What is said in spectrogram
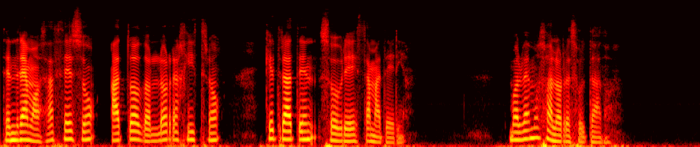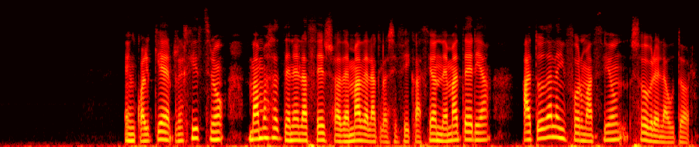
tendremos acceso a todos los registros que traten sobre esta materia. Volvemos a los resultados. En cualquier registro vamos a tener acceso, además de la clasificación de materia, a toda la información sobre el autor.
